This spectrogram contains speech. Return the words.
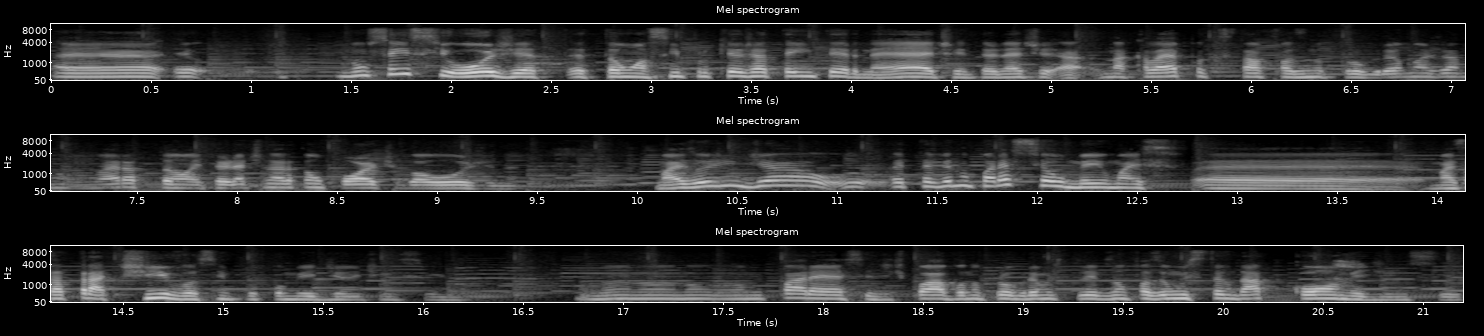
É, eu não sei se hoje é, é, tão assim, porque já tem internet. A internet. Naquela época que você estava fazendo o programa já não, não, era tão. A internet não era tão forte igual hoje, né? Mas hoje em dia a TV não parece ser o meio mais, é, mais atrativo assim para o comediante em si. Né? Não, não, não, não, me parece. De, tipo, ah, vou no programa de televisão fazer um stand-up comedy em si.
